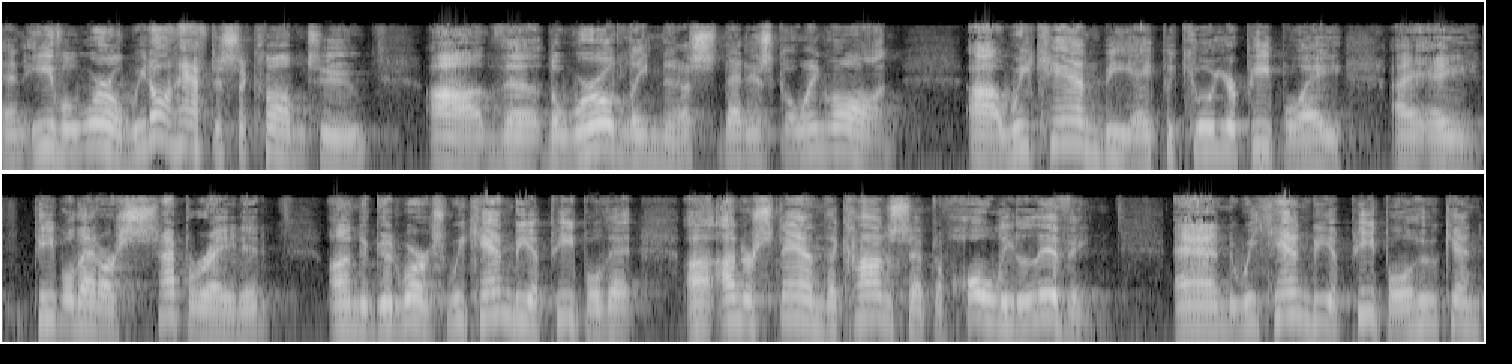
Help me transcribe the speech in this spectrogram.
and evil world. We don't have to succumb to uh, the, the worldliness that is going on. Uh, we can be a peculiar people, a, a, a, people that are separated unto good works. We can be a people that uh, understand the concept of holy living. And we can be a people who can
